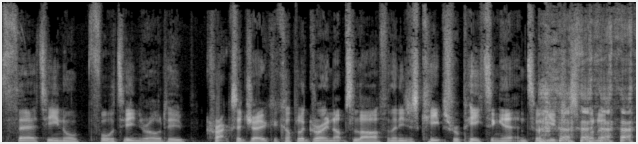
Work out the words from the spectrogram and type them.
thirteen or fourteen year old who cracks a joke, a couple of grown ups laugh, and then he just keeps repeating it until you just want to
